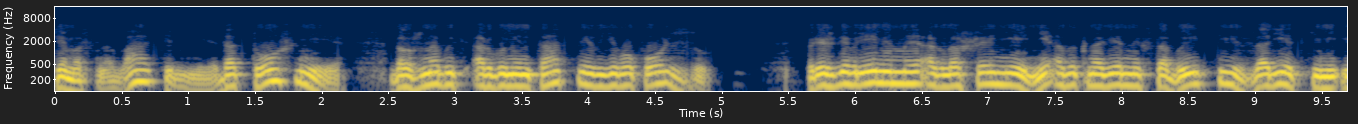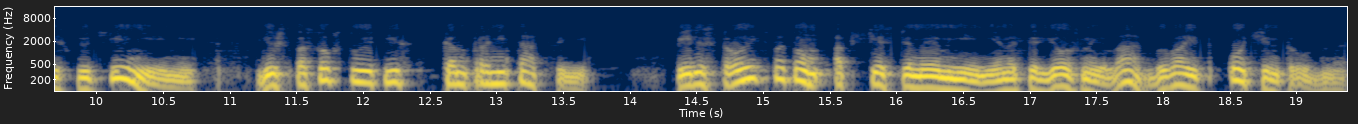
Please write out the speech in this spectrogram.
тем основательнее, дотошнее должна быть аргументация в его пользу. Преждевременное оглашение необыкновенных событий за редкими исключениями лишь способствует их компрометации. Перестроить потом общественное мнение на серьезный лад бывает очень трудно.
